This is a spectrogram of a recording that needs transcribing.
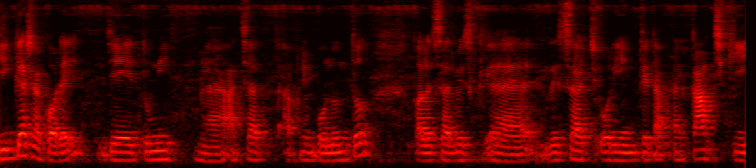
জিজ্ঞাসা করে যে তুমি আচ্ছা আপনি বলুন তো কলেজ সার্ভিস রিসার্চ ওরিয়েন্টেড আপনার কাজ কি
